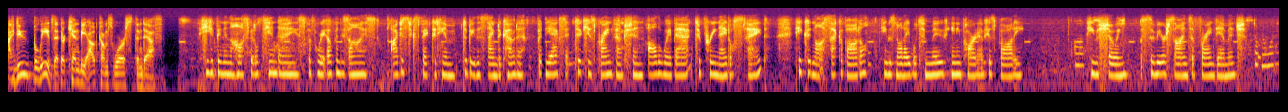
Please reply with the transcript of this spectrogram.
I do believe that there can be outcomes worse than death. He had been in the hospital 10 days before he opened his eyes. I just expected him to be the same Dakota, but the accident took his brain function all the way back to prenatal state. He could not suck a bottle. He was not able to move any part of his body. He was showing severe signs of brain damage. don't know what I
